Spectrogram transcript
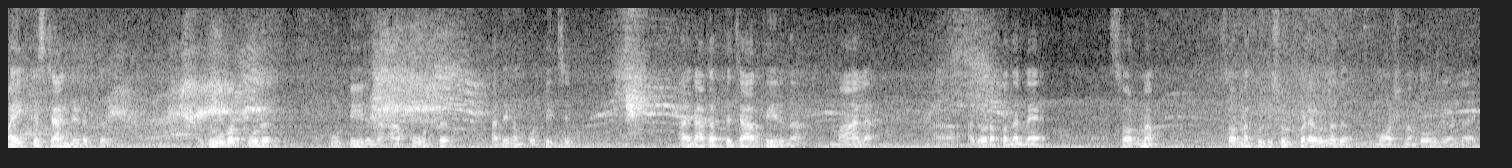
മൈക്ക് സ്റ്റാൻഡ് എടുത്ത് രൂപക്കൂട് പൂട്ടിയിരുന്ന ആ പൂട്ട് അദ്ദേഹം പൊട്ടിച്ച് അതിനകത്ത് ചാർത്തിയിരുന്ന മാല അതോടൊപ്പം തന്നെ സ്വർണം സ്വർണ കുരിശുൾപ്പെടെയുള്ളത് മോഷണം പോവുകയുണ്ടായി.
